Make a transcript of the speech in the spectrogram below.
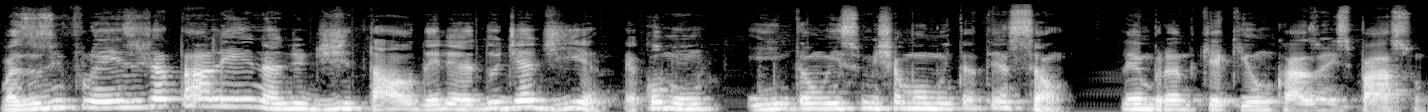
Mas os influencers já tá ali, né? No digital dele, é do dia a dia, é comum. E então isso me chamou muita atenção. Lembrando que aqui um caso é um espaço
